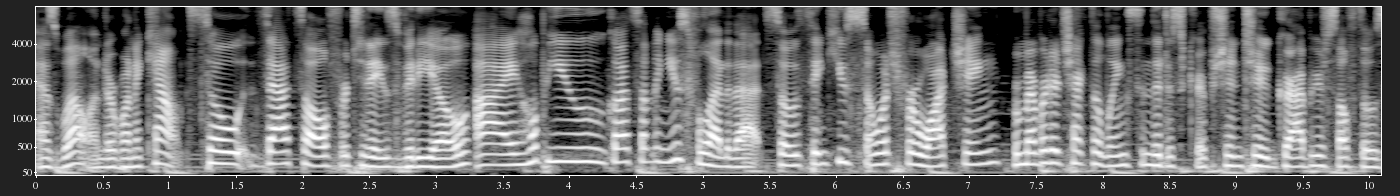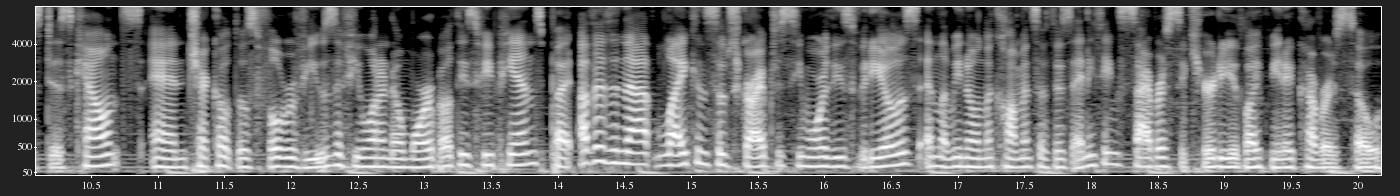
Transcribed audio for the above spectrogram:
as well under one account. So that's all for today's video. I hope you got something useful out of that. So thank you so much for watching. Remember to check the links in the description to grab yourself those discounts discounts and check out those full reviews if you want to know more about these VPNs. But other than that, like and subscribe to see more of these videos and let me know in the comments if there's anything cybersecurity you'd like me to cover. So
